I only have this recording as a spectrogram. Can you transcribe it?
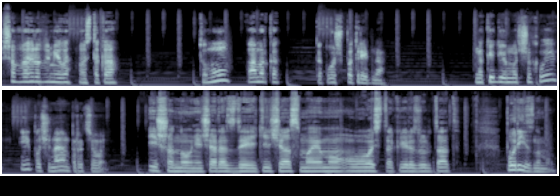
щоб ви розуміли, ось така. Тому камерка також потрібна. Накидуємо чехли і починаємо працювати. І, шановні, через деякий час маємо ось такий результат. По-різному.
